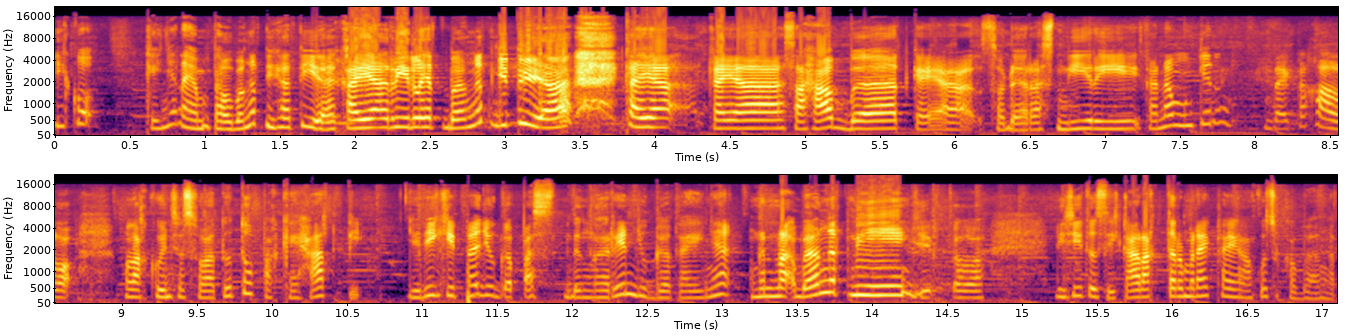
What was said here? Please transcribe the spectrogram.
ih kok kayaknya nempel banget di hati ya, kayak relate banget gitu ya, kayak kayak sahabat, kayak saudara sendiri. Karena mungkin mereka kalau ngelakuin sesuatu tuh pakai hati. Jadi kita juga pas dengerin juga kayaknya ngena banget nih gitu. Di situ sih karakter mereka yang aku suka banget.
